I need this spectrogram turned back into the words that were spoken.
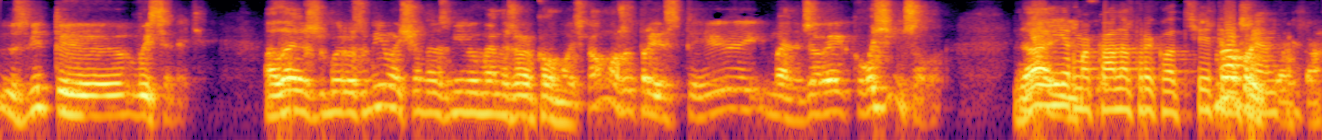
звідти виселять. Але ж ми розуміємо, що на зміну менеджера Коломойського можуть привести менеджери когось іншого. Да, і- Єрмака, наприклад, чи Тимошенко.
